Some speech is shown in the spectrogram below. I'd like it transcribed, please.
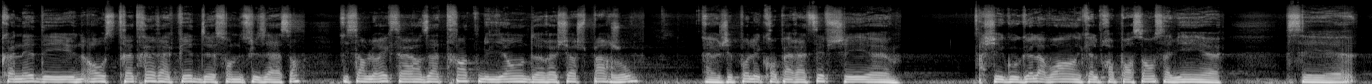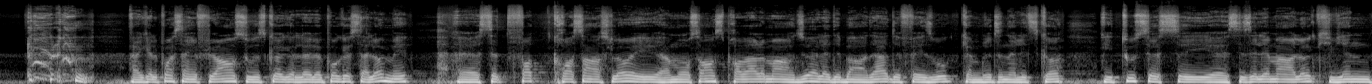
connaît une hausse très très rapide de son utilisation. Il semblerait que ça rendu à 30 millions de recherches par jour. Euh, j'ai pas les comparatifs chez, euh, chez Google à voir en quelle proportion ça vient. Euh, c'est à quel point ça influence ou ce que le, poids que ça a, mais cette forte croissance-là est, à mon sens, probablement due à la débandade de Facebook, Cambridge Analytica et tous ces, ces éléments-là qui viennent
